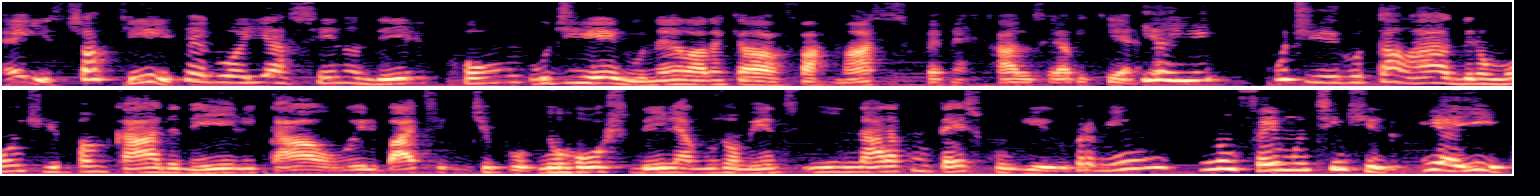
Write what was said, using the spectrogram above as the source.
É isso. Só que chegou aí a cena dele com o Diego, né? Lá naquela farmácia, supermercado, sei lá o que que era. E aí o Diego tá lá dando um monte de pancada nele e tal. Ele bate, tipo, no rosto dele em alguns momentos e nada acontece com o Diego. Pra mim, não fez muito sentido. E aí,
